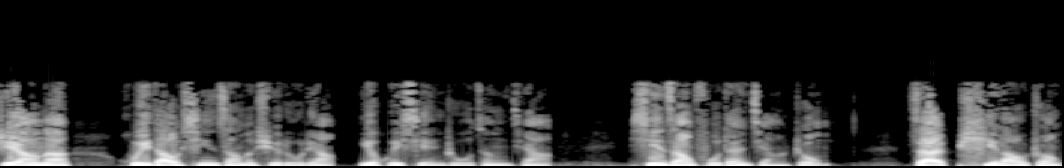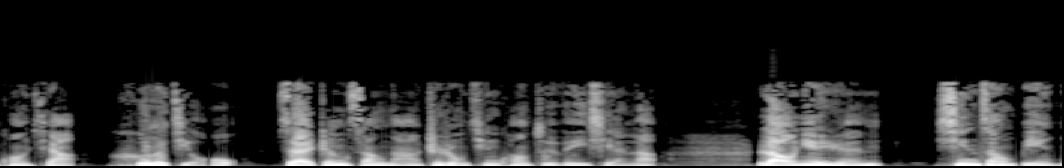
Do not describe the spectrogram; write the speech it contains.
这样呢回到心脏的血流量也会显著增加，心脏负担加重，在疲劳状况下喝了酒再蒸桑拿，这种情况最危险了。老年人、心脏病、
